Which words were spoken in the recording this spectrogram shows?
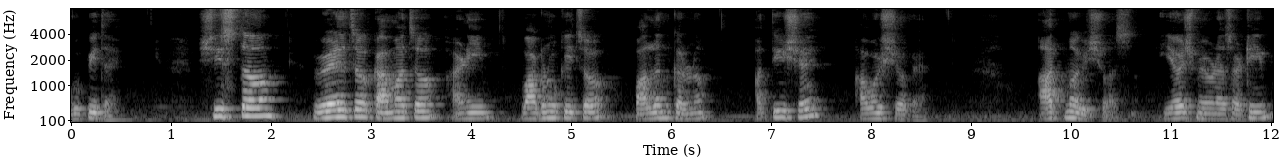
गुपित आहे. शिस्त वेळेचं कामाचं आणि वागणुकीचं पालन करणं अतिशय आवश्यक आहे. आत्मविश्वास यश मिळवण्यासाठी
